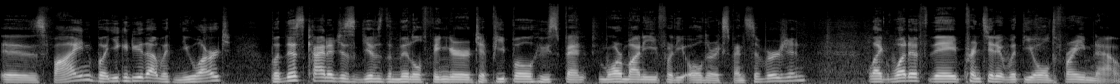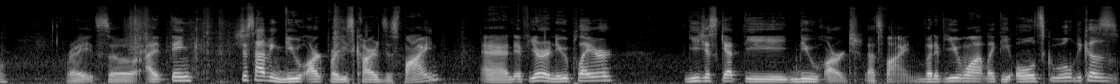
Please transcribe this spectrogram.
is fine, but you can do that with new art. But this kind of just gives the middle finger to people who spent more money for the older expensive version. Like what if they printed it with the old frame now? Right? So I think just having new art for these cards is fine. And if you're a new player, you just get the new art. That's fine. But if you want like the old school, because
